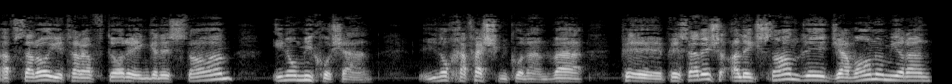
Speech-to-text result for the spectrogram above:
افسرای طرفدار انگلستان اینو می‌کشن. اینو خفش می‌کنن و پسرش الکساندر جوان رو میارن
